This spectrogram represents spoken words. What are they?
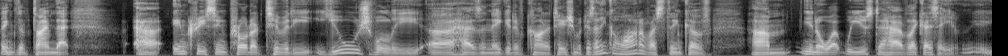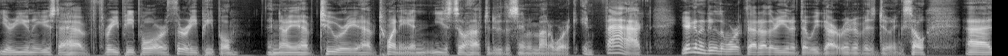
length of time, that uh, increasing productivity usually uh, has a negative connotation because I think a lot of us think of, um, you know, what we used to have, like I say, your unit used to have three people or 30 people. And now you have two or you have 20, and you still have to do the same amount of work. In fact, you're going to do the work that other unit that we got rid of is doing. So uh,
